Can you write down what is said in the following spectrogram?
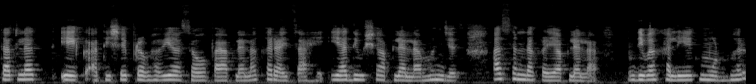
त्यातल्यात एक अतिशय प्रभावी असा उपाय आपल्याला करायचा आहे. या दिवशी आपल्याला म्हणजेच आज संध्याकाळी आपल्याला दिव्याखाली एक मूठभर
